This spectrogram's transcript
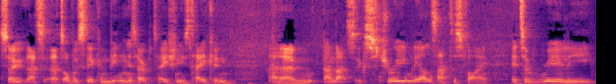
So that's that's obviously a convenient interpretation he's taken, um, and that's extremely unsatisfying. It's a really,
